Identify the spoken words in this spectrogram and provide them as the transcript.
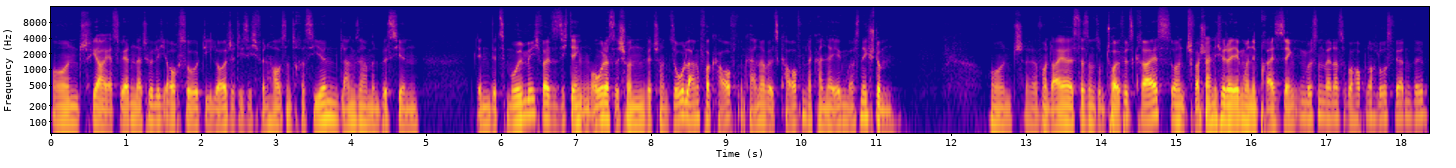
Und ja, jetzt werden natürlich auch so die Leute, die sich für ein Haus interessieren, langsam ein bisschen, wird es mulmig, weil sie sich denken, oh, das ist schon, wird schon so lang verkauft und keiner will es kaufen, da kann ja irgendwas nicht stimmen. Und äh, von daher ist das in so einem Teufelskreis und wahrscheinlich wird er irgendwann den Preis senken müssen, wenn er es überhaupt noch loswerden will.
